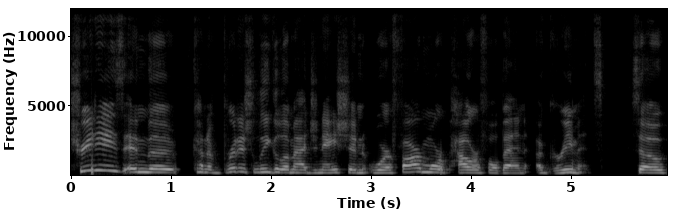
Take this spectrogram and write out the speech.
Treaties in the kind of British legal imagination were far more powerful than agreements. So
